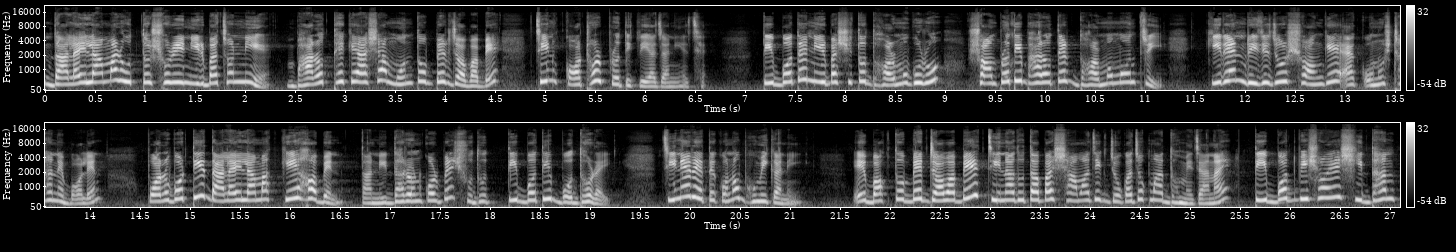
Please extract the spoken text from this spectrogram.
দালাই লামার উত্তরসূরি নির্বাচন নিয়ে ভারত থেকে আসা মন্তব্যের জবাবে চীন কঠোর প্রতিক্রিয়া জানিয়েছে। তিব্বতের নির্বাসিত ধর্মগুরু সম্প্রতি ভারতের ধর্মমন্ত্রী কিরেন রিজিজুর সঙ্গে এক অনুষ্ঠানে বলেন, পরবর্তী দালাই লামা কে হবেন তা নির্ধারণ করবেন শুধু তিব্বতী বৌদ্ধরাই। চীনের এতে কোনো ভূমিকা নেই। এ বক্তব্যের জবাবে চীনা দূতাবাস সামাজিক যোগাযোগ মাধ্যমে জানায়, তিব্বত বিষয়ে সিদ্ধান্ত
